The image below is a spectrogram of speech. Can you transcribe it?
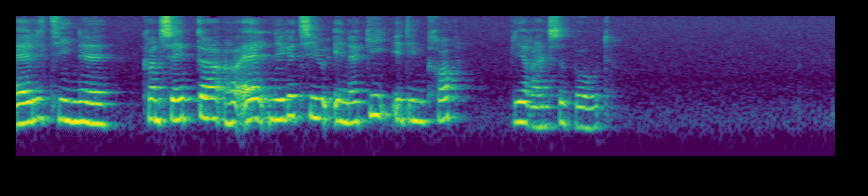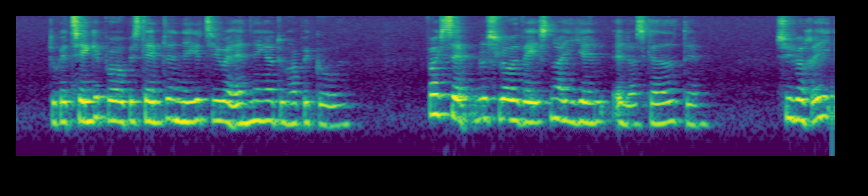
Alle dine koncepter og al negativ energi i din krop bliver renset bort. Du kan tænke på bestemte negative handlinger, du har begået. For eksempel slået væsener ihjel eller skadet dem. Tyveri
